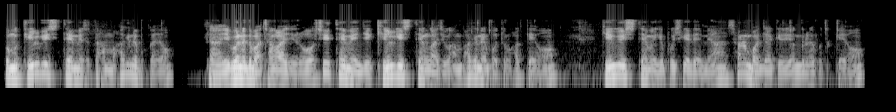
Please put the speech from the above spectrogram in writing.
그러면 기울기 시스템에서도 한번 확인해 볼까요? 자, 이번에도 마찬가지로 시스템의 이제 기울기 시스템 가지고 한번 확인해 보도록 할게요. 기울기 시스템을 이렇게 보시게 되면 선을 먼저 이렇게 연결해 볼게요.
